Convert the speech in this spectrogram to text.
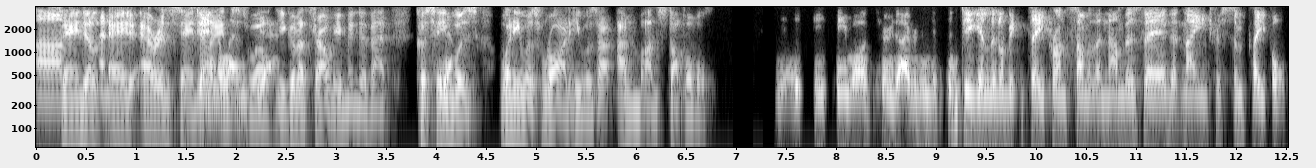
Um, Sandil and Aaron Sandilands as well. Yeah. You got to throw him into that because he yeah. was when he was right, he was un- unstoppable. Yeah, he, he, was too, David. And just to dig a little bit deeper on some of the numbers there that may interest some people.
